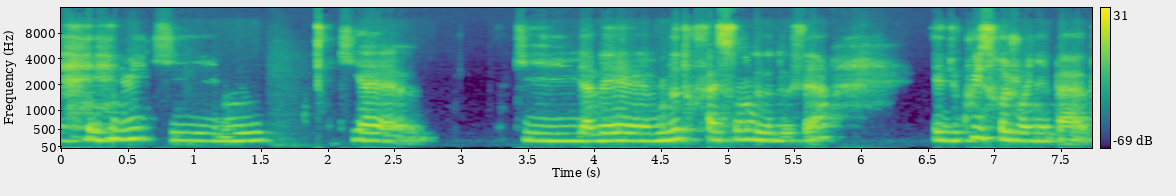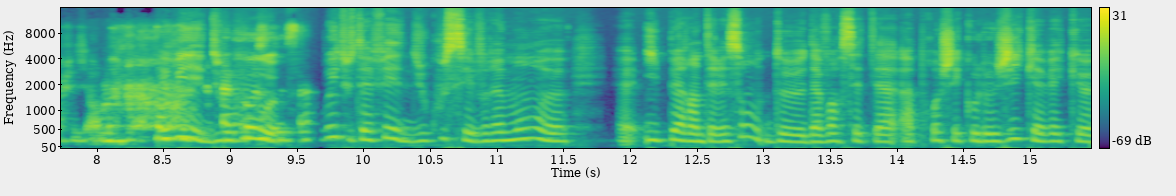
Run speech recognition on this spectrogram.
et lui qui, qui, a, qui avait une autre façon de, de faire. Et du coup, ils ne se rejoignaient pas à plusieurs moments. oui, du coup, Oui, tout à fait. Du coup, c'est vraiment euh, euh, hyper intéressant d'avoir cette approche écologique avec euh,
